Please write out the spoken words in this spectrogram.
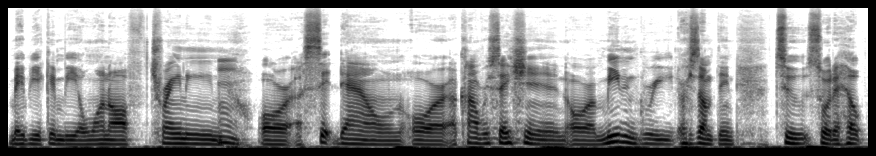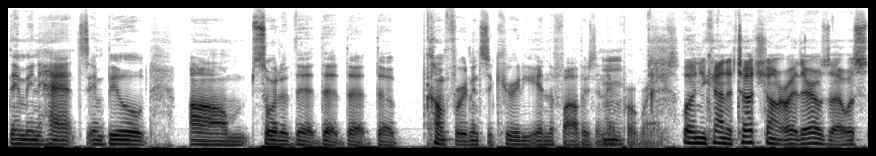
maybe it can be a one-off training or a sit down or a conversation or a meet and greet or something to sort of help them enhance and build um, sort of the, the the the comfort and security in the fathers in their programs. Well, and you kind of touched on it right there. I was, I was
